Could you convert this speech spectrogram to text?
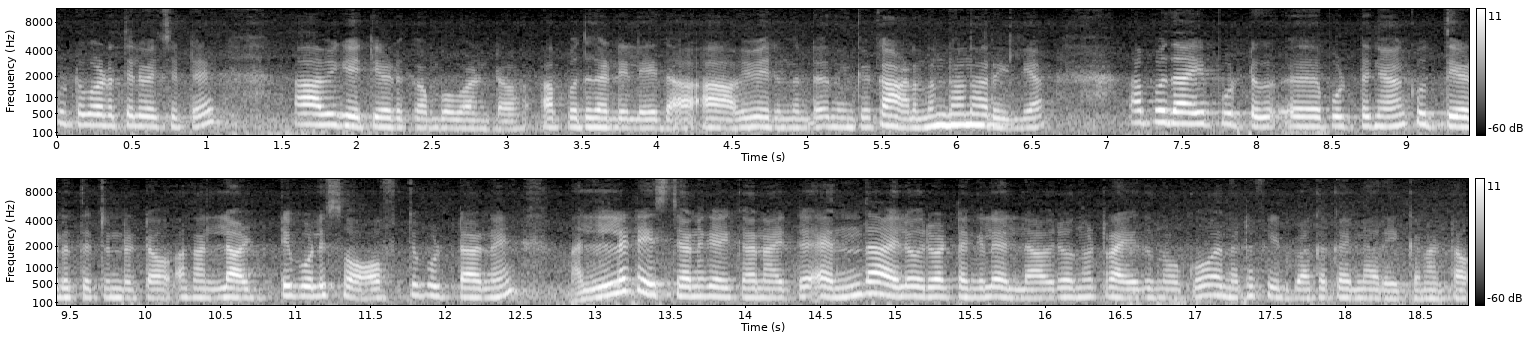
പുട്ടുകുടത്തിൽ വെച്ചിട്ട് ആവി കയറ്റി എടുക്കാൻ പോവാണ് കേട്ടോ അപ്പോൾ ഇത് കണ്ടില്ലേ ഇതാ ആവി വരുന്നുണ്ട്. നിങ്ങൾക്ക് കാണുന്നുണ്ടോയെന്ന് അറിയില്ല. അപ്പോൾ ഇതായി പുട്ട് പുട്ട് ഞാൻ കുത്തിയെടുത്തിട്ടുണ്ട് കേട്ടോ നല്ല അടിപൊളി സോഫ്റ്റ് പുട്ടാണ്. നല്ല ടേസ്റ്റാണ് കഴിക്കാനായിട്ട്. എന്തായാലും ഒരു വട്ടെങ്കിലും എല്ലാവരും ഒന്ന് ട്രൈ ചെയ്ത് നോക്കൂ എന്നിട്ട് ഫീഡ്ബാക്കൊക്കെ എന്നെ അറിയിക്കണം കേട്ടോ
